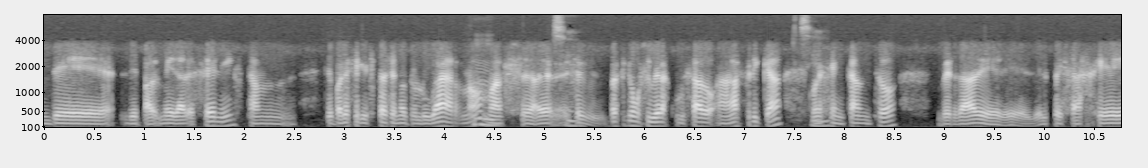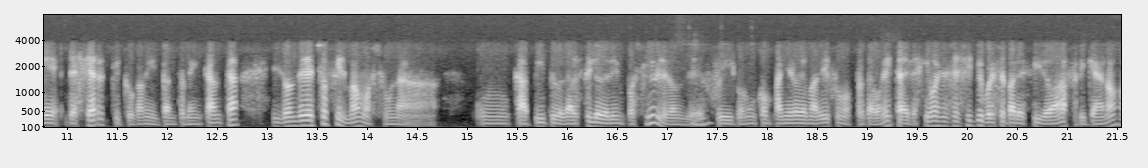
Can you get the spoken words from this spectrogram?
de, de palmera de fénix, tan que parece que estás en otro lugar, ¿no? Mm, Más, eh, parece como si hubieras cruzado a África con ese encanto, ¿verdad? del paisaje desértico que a mí tanto me encanta y donde de hecho filmamos una un capítulo de Al filo de lo imposible, donde fui con un compañero de Madrid, fuimos protagonistas. Elegimos ese sitio por ese parecido a África, ¿no?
